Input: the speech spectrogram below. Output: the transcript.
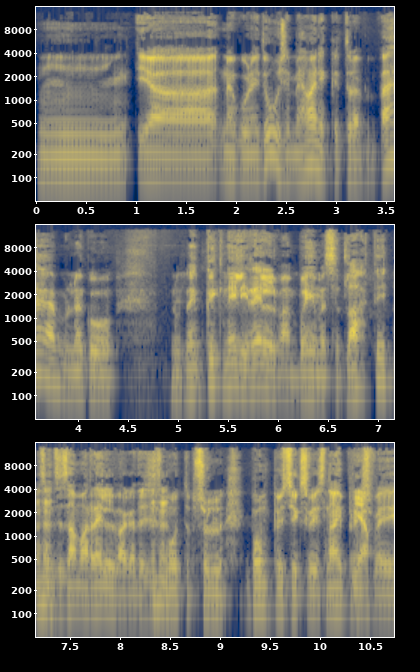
mm, ja nagu neid uusi mehaanikaid tuleb vähem, nagu Need kõik neli relva on põhimõtteliselt lahti mm, -hmm. see on mhm. seesama relv, aga ta siis mm -hmm. muutub sul pumppüssiks või snaipriks või,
